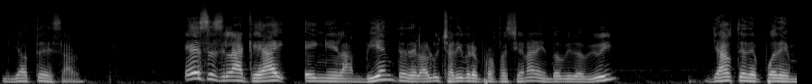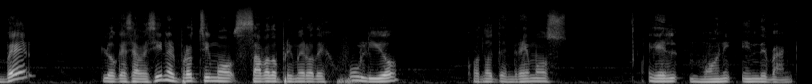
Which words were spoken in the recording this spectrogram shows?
Y ya ustedes saben. Esa es la que hay en el ambiente de la lucha libre profesional en WWE. Ya ustedes pueden ver lo que se avecina el próximo sábado primero de julio, cuando tendremos el Money in the Bank.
